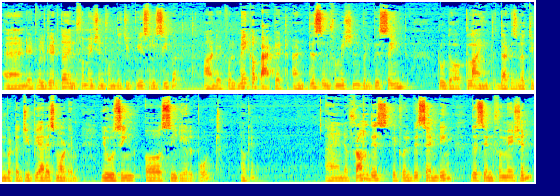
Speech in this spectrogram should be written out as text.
and it will get the information from the GPS receiver and it will make a packet and this information will be sent to the client that is nothing but a GPRS modem using a serial port okay? And from this it will be sending this information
